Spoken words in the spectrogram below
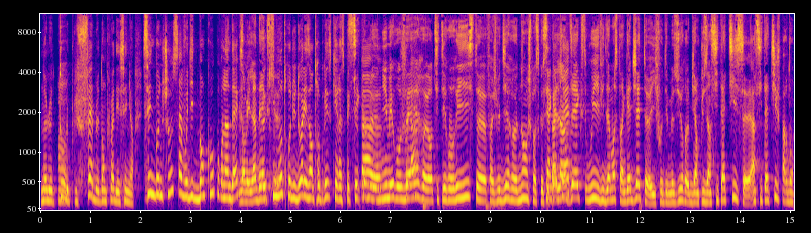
on a le taux le plus faible d'emploi des seniors. C'est une bonne chose, ça Vous dites banco pour l'index Non, mais l'index euh, qui montre du doigt les entreprises qui respectent pas. C'est comme le euh, numéro vert antiterroriste. Enfin, je veux dire, non, je pense que c'est pas l'index. Oui, évidemment, c'est un gadget. Il faut des mesures bien plus incitatives. incitatives pardon.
